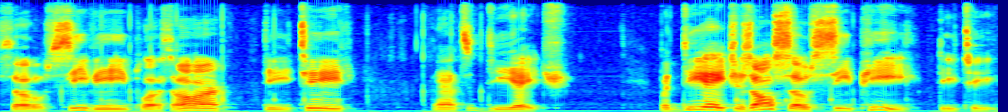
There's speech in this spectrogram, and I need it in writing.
So CV plus R dt, that's dH. But dH is also CP dt.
